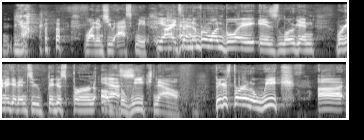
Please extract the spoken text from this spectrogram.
Yeah. Why don't you ask me? Yeah. All right, so number one boy is Logan. We're going to get into biggest burn of Yes. the week now. Biggest burn of the week. Uh,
